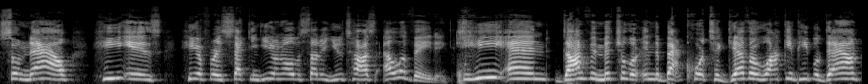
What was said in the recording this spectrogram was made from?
So now he is here for his second year, and all of a sudden Utah's elevating. He and Donovan Mitchell are in the backcourt together, locking people down.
